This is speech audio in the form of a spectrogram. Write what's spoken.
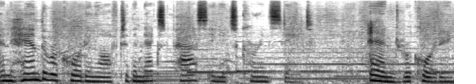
and hand the recording off to the next pass in its current state. End recording.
